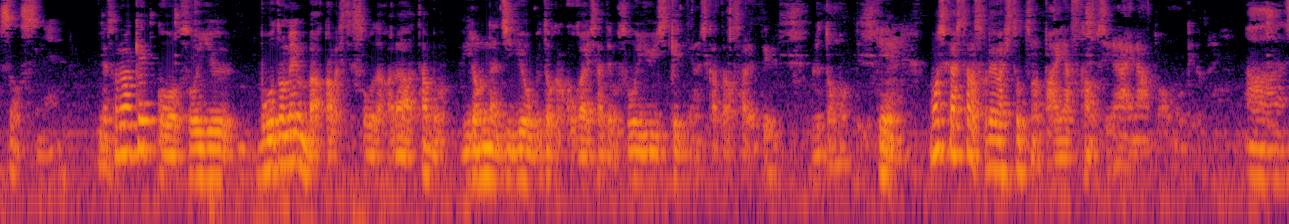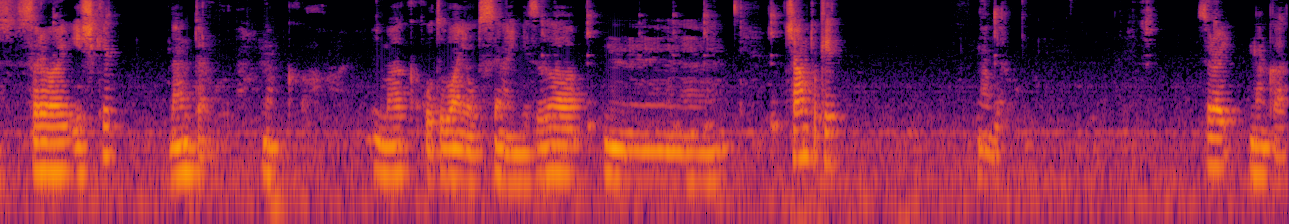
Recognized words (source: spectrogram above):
そうっすね。で、それは結構そういうボードメンバーからしてそうだから、多分いろんな事業部とか子会社でもそういう意思決定の仕方をされてると思っていて、もしかしたらそれは一つのバイアスかもしれないなとは思うけどね。ああ、それは意思決、なんだろうな。なんか、うまく言葉に落とせないんですが、うーん、ちゃんとけ、なんだろう。それは、なんか、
